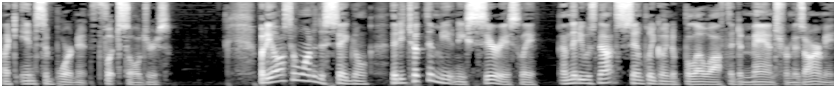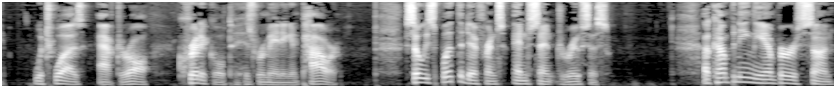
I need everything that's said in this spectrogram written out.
like insubordinate foot soldiers. But he also wanted to signal that he took the mutiny seriously and that he was not simply going to blow off the demands from his army, which was, after all, critical to his remaining in power. So he split the difference and sent Drusus. Accompanying the emperor's son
